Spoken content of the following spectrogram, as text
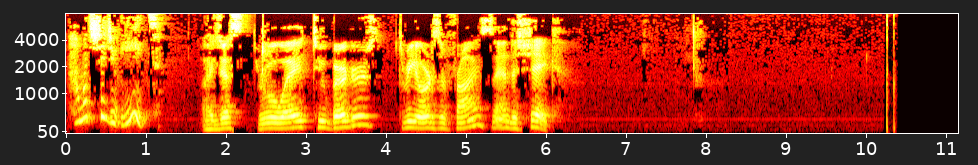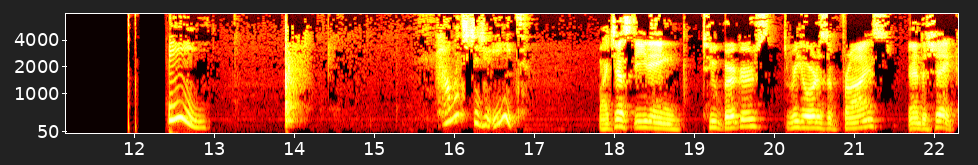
How much did you eat? I just threw away two burgers, three orders of fries, and a shake. B. How much did you eat? By just eating two burgers, three orders of fries, and a shake.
